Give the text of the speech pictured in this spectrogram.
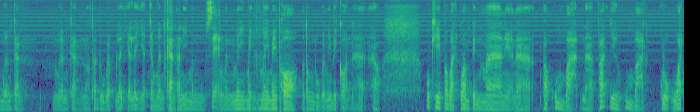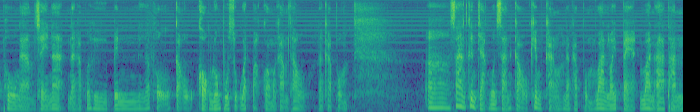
เหมือนกันเหมือนกันเนาะถ้าดูแบบละเอียดละเอียดจะเหมือนกัน อันนี้มันแสงมันไม่ไม่ไม่ไม่พอก็ต้องดูแบบนี้ไปก่อนนะฮะเอาโอเคประวัติความเป็นมาเนี่ยนะฮะพระอุ้มบาทนะฮะพระยืนอุ้มบาท กรุวัดโพงามชัยนาทนะครับ ก็คือเป็นเนื้อผงเก่าของหลวงปู่สุขวัดปากคลองมะขามเท่านะครับผมสร้างขึ้นจากมวลสารเก่าเข้มขังนะครับผมว่านร้อยแปดว่านอาถรรพ์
